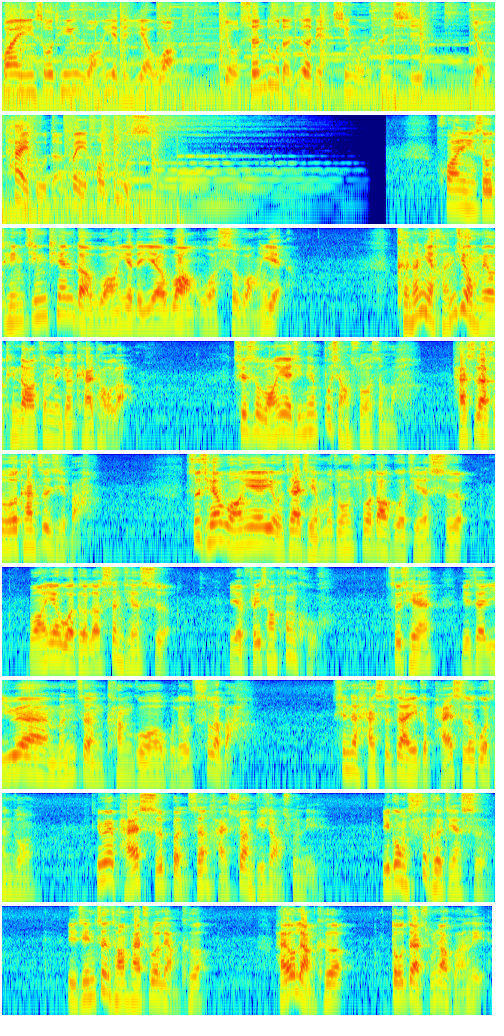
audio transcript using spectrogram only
欢迎收听王爷的夜望，有深度的热点新闻分析，有态度的背后故事。欢迎收听今天的王爷的夜望，我是王爷。可能你很久没有听到这么一个开头了。其实王爷今天不想说什么，还是来说说看自己吧。之前王爷有在节目中说到过结石，王爷我得了肾结石，也非常痛苦。之前。也在医院门诊看过五六次了吧，现在还是在一个排石的过程中，因为排石本身还算比较顺利，一共四颗结石，已经正常排出了两颗，还有两颗都在输尿管里，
